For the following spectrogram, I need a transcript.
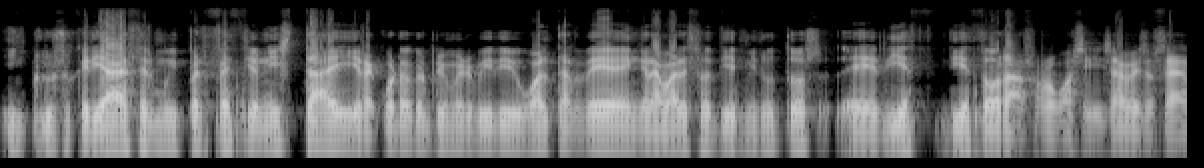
incluso quería ser muy perfeccionista y recuerdo que el primer vídeo igual tardé en grabar esos 10 minutos 10, eh, 10 horas o algo así, ¿sabes? O sea,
